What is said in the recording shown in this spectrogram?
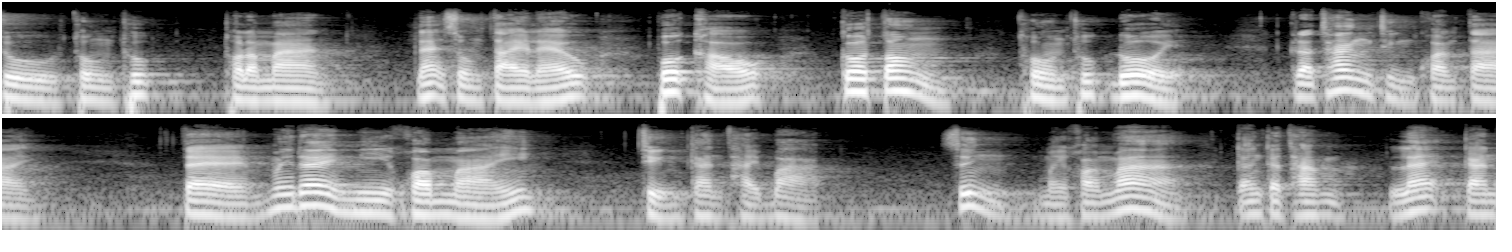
ซูทนทุกข์ทรมาน และทรงตายแล้ว พวกเขาก็ต้องทนทุกข์ด้วย กระทั่งถึงความตาย แต่ไม่ได้มีความหมายถึงการไถ่บาป ซึ่งหมายความว่าการกระทำและการ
